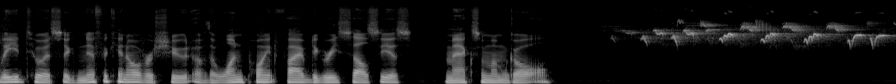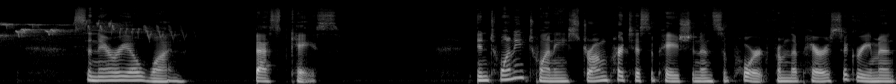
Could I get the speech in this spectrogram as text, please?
lead to a significant overshoot of the 1.5 degrees Celsius maximum goal. Scenario 1 Best case. In 2020, strong participation and support from the Paris Agreement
